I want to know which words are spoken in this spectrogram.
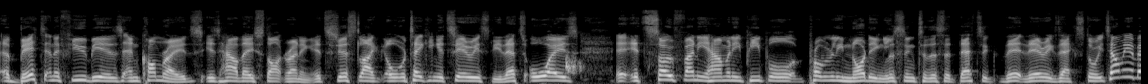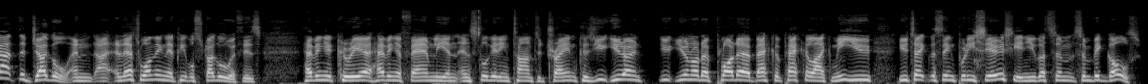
a, bet and a few beers and comrades is how they start running. It's just like, or taking it seriously. That's always, it's so funny how many people probably nodding listening to this that that's their, their exact story. Tell me about the juggle. And, uh, and that's one thing that people struggle with is having a career, having a family and, and still getting time to train because you, you don't, you, you're not a plodder, back of packer like me. You, you take this thing pretty seriously and you've got some, some big goals.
